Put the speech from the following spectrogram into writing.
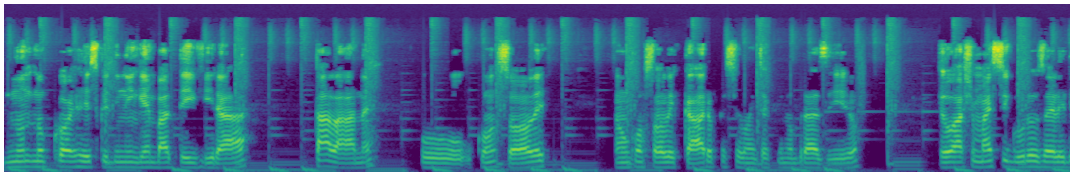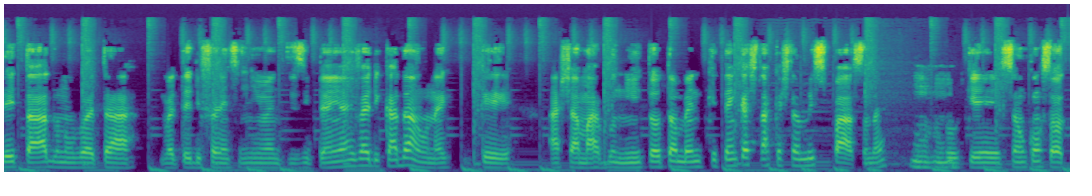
não, não corre risco de ninguém bater e virar, tá lá, né? O, o console é um console caro, principalmente aqui no Brasil. Eu acho mais seguro usar ele deitado, não vai estar, tá, vai ter diferença nenhuma de desempenho, aí vai de cada um, né? Porque achar mais bonito ou também que tem que estar questão do espaço, né? Uhum. Porque são consoles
